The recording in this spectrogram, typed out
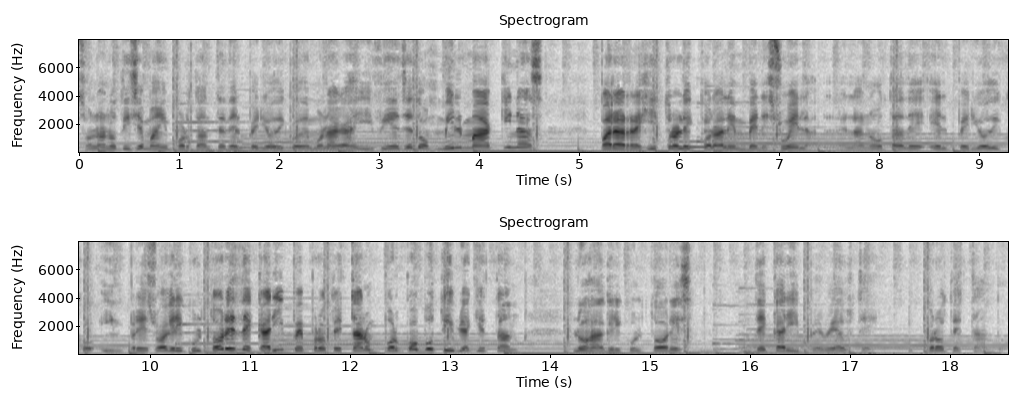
Son las noticias más importantes del periódico de Monagas y fíjense, 2.000 máquinas para registro electoral en Venezuela. la nota del periódico impreso. Agricultores de Caripe protestaron por combustible. Aquí están los agricultores de Caripe, vea usted, protestando.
